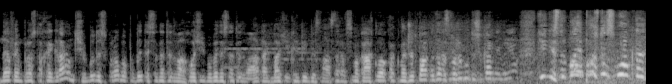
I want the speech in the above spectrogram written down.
дефаємо просто хайграунд, чи буде спроба побитися на Т2. Хочуть побитися на Т2, так бачить кріпі бісластера в смоках, клоках на джетпаку. Зараз може бути шикарний варіант. Тіні стрибає просто смок на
